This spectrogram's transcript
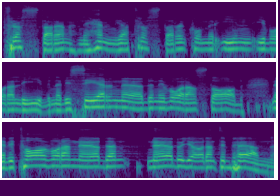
tröstaren, Nehemja, tröstaren kommer in i våra liv, när vi ser nöden i våran stad, när vi tar våran nöden, nöd och gör den till bön.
